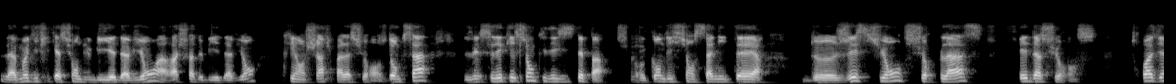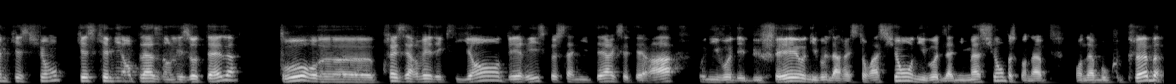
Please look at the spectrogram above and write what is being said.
la modification du billet d'avion, un rachat de billet d'avion pris en charge par l'assurance. Donc ça, c'est des questions qui n'existaient pas sur les conditions sanitaires de gestion sur place et d'assurance. Troisième question, qu'est-ce qui est mis en place dans les hôtels? Pour euh, préserver les clients des risques sanitaires, etc. Au niveau des buffets, au niveau de la restauration, au niveau de l'animation, parce qu'on a beaucoup de clubs.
